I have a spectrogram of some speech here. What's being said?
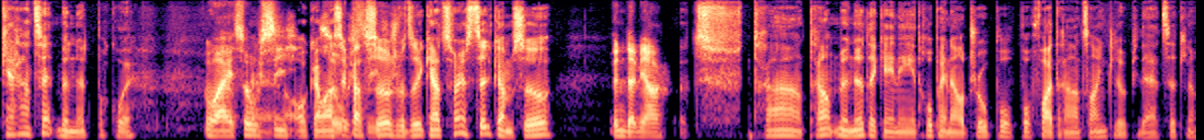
45 minutes, pourquoi? Ouais, ça aussi. Euh, on commençait Ça par ça. Je veux dire, quand tu fais un style comme ça, Une demi-heure. tu- 30, 30 minutes avec un intro et un outro pour, pour faire 35, là, puis that's it, là.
